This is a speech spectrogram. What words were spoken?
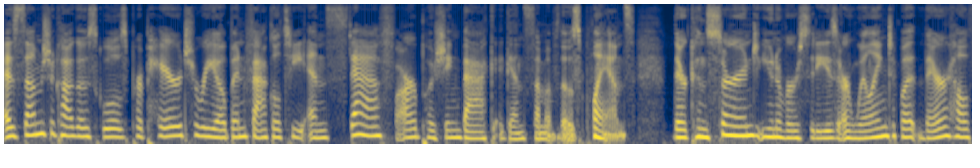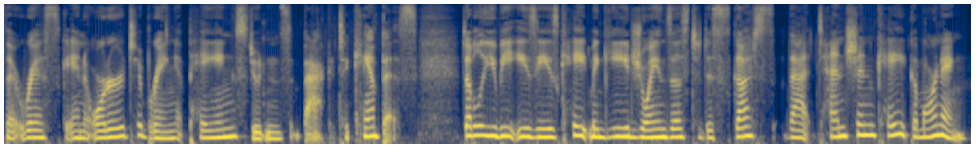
As some Chicago schools prepare to reopen, faculty and staff are pushing back against some of those plans. They're concerned universities are willing to put their health at risk in order to bring paying students back to campus. WBEZ's Kate McGee joins us to discuss that tension. Kate, good morning.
